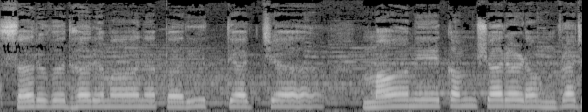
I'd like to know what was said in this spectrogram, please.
सर्वधर्मान परित्यज्य मामेकं शरणं व्रज।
